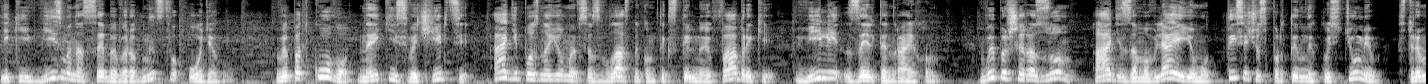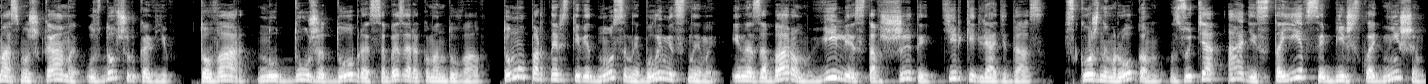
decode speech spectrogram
який візьме на себе виробництво одягу. Випадково на якійсь вечірці Аді познайомився з власником текстильної фабрики Віллі Зельтенрайхом. Випивши разом, Аді замовляє йому тисячу спортивних костюмів з трьома смужками уздовж рукавів. Товар ну дуже добре себе зарекомендував. Тому партнерські відносини були міцними, і незабаром Віллі став шити тільки для Adidas. З кожним роком взуття Аді стає все більш складнішим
